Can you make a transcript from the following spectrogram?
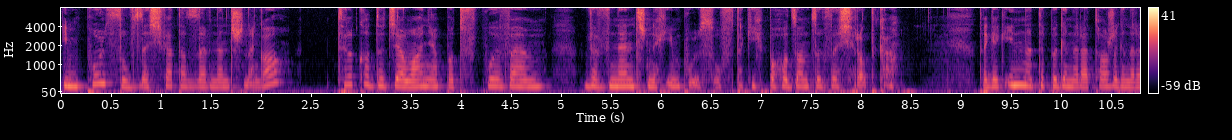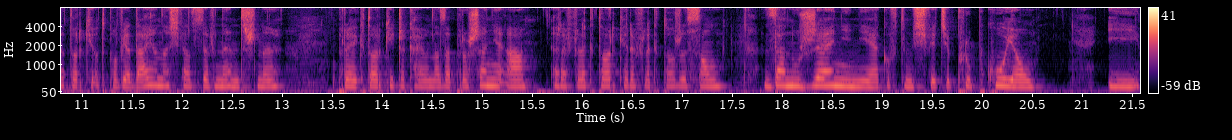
impulsów ze świata zewnętrznego, tylko do działania pod wpływem wewnętrznych impulsów, takich pochodzących ze środka. Tak jak inne typy generatorzy, generatorki odpowiadają na świat zewnętrzny, projektorki czekają na zaproszenie, a reflektorki, reflektorzy są zanurzeni niejako w tym świecie, próbkują i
